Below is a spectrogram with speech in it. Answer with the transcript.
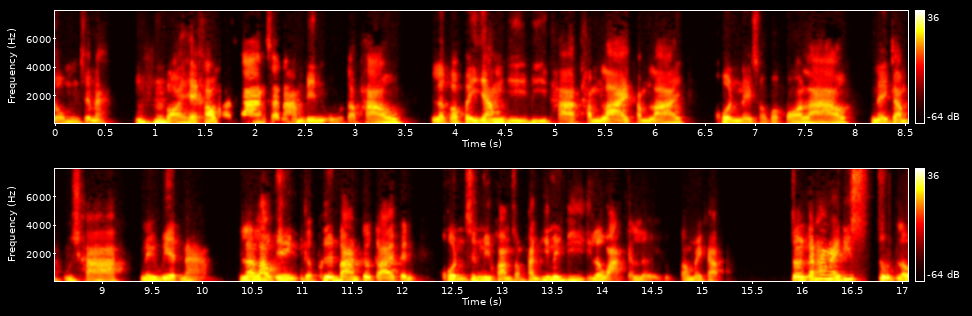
จมใช่ไหมปล่อยให้เขามาสร้างสนามบินอู่ตะเภาแล้วก็ไปย่ำยีบีทาทำร้ายทำลายคนในสปปลาว ในกัมพูชาในเวียดนาม แล้วเราเองกับเพื่อนบ้านก็กลายเป็นคนซึ่งมีความสัมพันธ์ที่ไม่ดีระหว่างกันเลยถูกต้องไหมครับ จนกระทั่งในที่สุดเรา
